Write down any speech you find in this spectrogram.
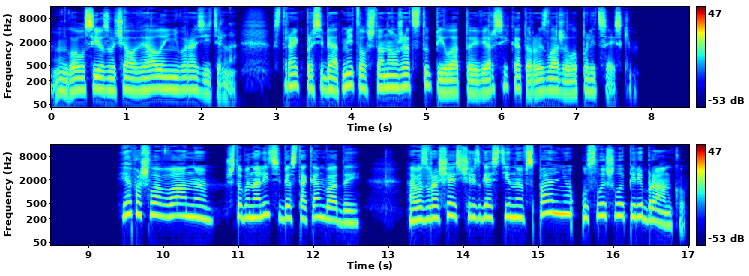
Голос ее звучал вяло и невыразительно. Страйк про себя отметил, что она уже отступила от той версии, которую изложила полицейским. «Я пошла в ванную, чтобы налить себе стакан воды, а, возвращаясь через гостиную в спальню, услышала перебранку.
